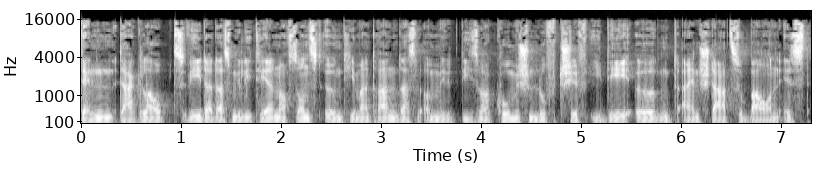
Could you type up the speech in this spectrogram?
denn da glaubt weder das Militär noch sonst irgendjemand dran, dass mit dieser komischen Luftschiff-Idee irgendein Staat zu bauen ist.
